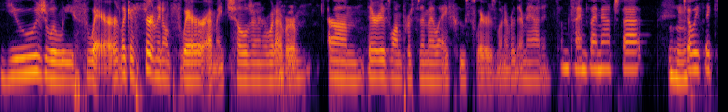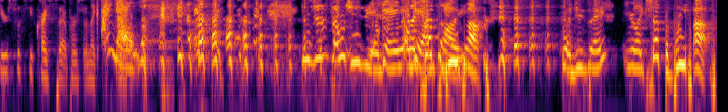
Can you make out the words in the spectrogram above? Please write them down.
usually swear. Like I certainly don't swear at my children or whatever. Um, there is one person in my life who swears whenever they're mad, and sometimes I match that. Mhm. Joey's like, "You're supposed to be Christ to that person." I'm like, "I know." it's just so easy. Okay, okay. like I'm sorry. up What'd you say? you're like shut the bleep up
